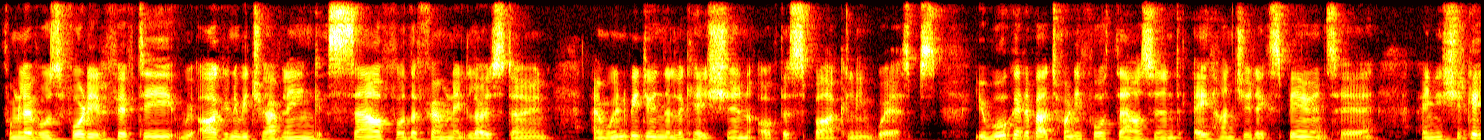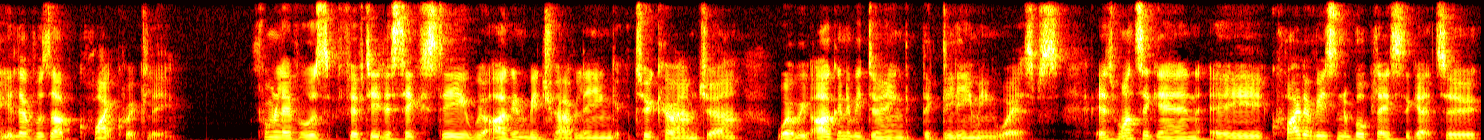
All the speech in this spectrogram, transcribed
From levels 40 to 50, we are going to be traveling south of the Fremennik Lodestone, and we're going to be doing the location of the Sparkling Wisps. You will get about 24,800 experience here, and you should get your levels up quite quickly. From levels 50 to 60, we are going to be traveling to Karamja, where we are going to be doing the Gleaming Wisps. It's once again a quite a reasonable place to get to,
